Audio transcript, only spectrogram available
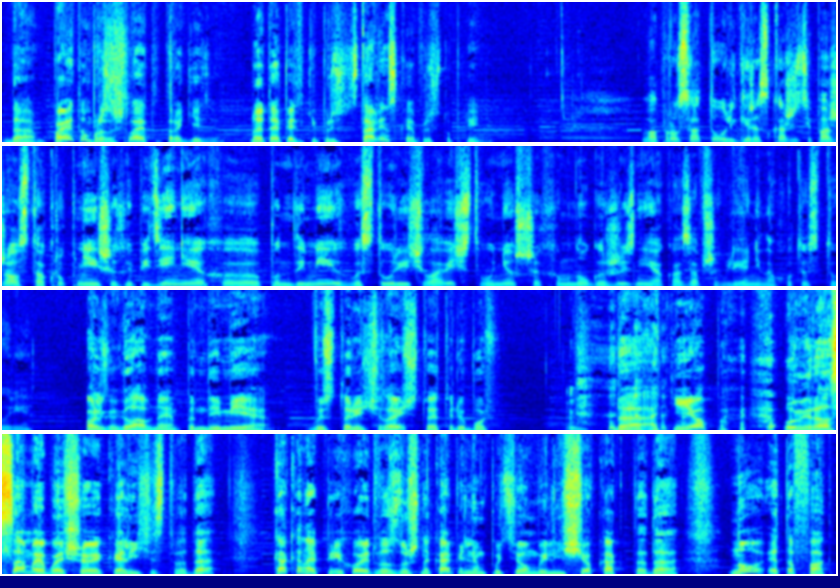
Да, поэтому произошла эта трагедия. Но это опять-таки сталинское преступление. Вопрос от Ольги. Расскажите, пожалуйста, о крупнейших эпидемиях, э, пандемиях в истории человечества, унесших много жизней и оказавших влияние на ход истории. Ольга, главная пандемия в истории человечества – это любовь. Да, от нее умерло самое большое количество, да? Как она переходит воздушно-капельным путем или еще как-то, да? Но это факт.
